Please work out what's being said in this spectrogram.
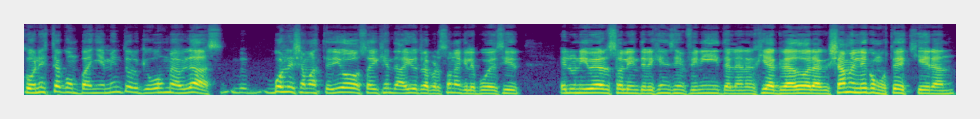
con este acompañamiento del que vos me hablás. Vos le llamaste Dios, hay gente, hay otra persona que le puede decir el universo, la inteligencia infinita, la energía creadora, llámenle como ustedes quieran,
